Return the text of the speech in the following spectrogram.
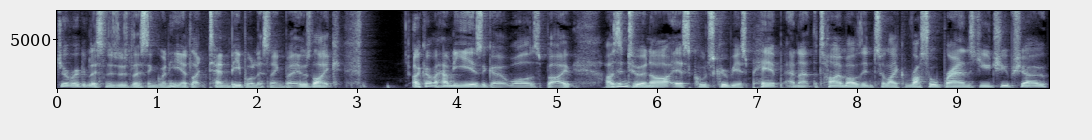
Joe Rogan listeners who was listening when he had like 10 people listening, but it was like, I can't remember how many years ago it was, but I, I was into an artist called Scroobius Pip, and at the time I was into like Russell Brand's YouTube show.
